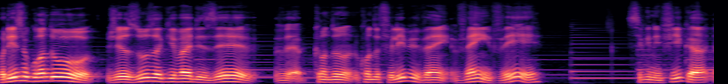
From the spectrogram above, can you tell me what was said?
Por isso, quando Jesus aqui vai dizer, é, quando, quando Felipe vem, vem ver, significa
